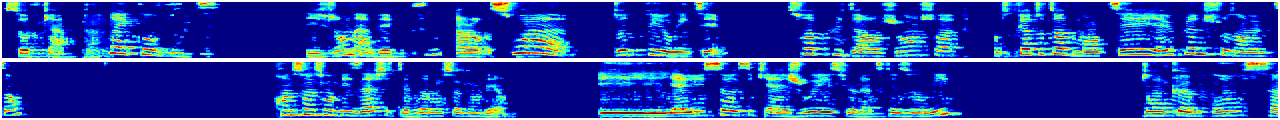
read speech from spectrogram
Sauf qu'après Covid, les gens n'avaient plus, alors, soit d'autres priorités, soit plus d'argent, soit, en tout cas, tout a augmenté. Il y a eu plein de choses en même temps. Prendre soin de son visage, c'était vraiment secondaire. Et il y a eu ça aussi qui a joué sur la trésorerie. Donc, euh, bon, ça,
